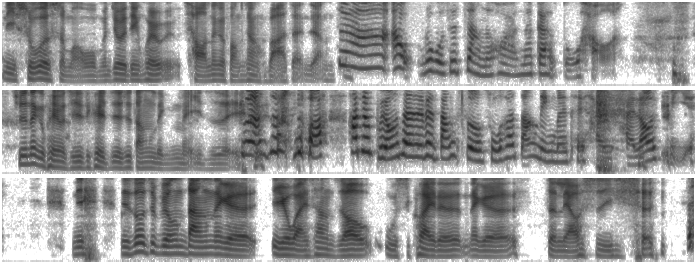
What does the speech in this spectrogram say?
你说了什么，我们就一定会朝那个方向发展这样子。对啊啊，如果是这样的话，那该有多好啊！就是那个朋友其实可以直接去当灵媒之类的。对啊，对啊，对啊，他就不用在那边当社畜，他当灵媒可以海海捞一笔耶。你你说就不用当那个一个晚上只要五十块的那个诊疗室医生，对，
